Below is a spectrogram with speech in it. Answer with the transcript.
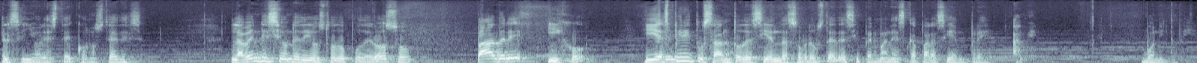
El Señor esté con ustedes. La bendición de Dios Todopoderoso, Padre, Hijo y Espíritu Santo descienda sobre ustedes y permanezca para siempre. Amén. Bonito día.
